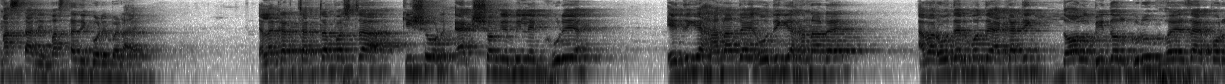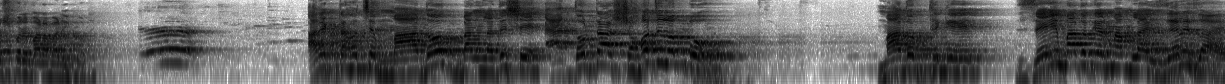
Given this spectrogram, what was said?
মাস্তানি মাস্তানি করে বেড়ায়। এলাকার চারটা পাঁচটা কিশোর একসঙ্গে মিলে ঘুরে এদিকে হানা দেয়, ওদিকে হানা দেয়। আবার ওদের মধ্যে একাধিক দল, বিদল, গ্রুপ হয়ে যায়, পরস্পরে মারামারি করে। আরেকটা হচ্ছে মাদক বাংলাদেশে এতটা সহজলভ্য। মাদক থেকে যেই মাদকের মামলায় জেলে যায়,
